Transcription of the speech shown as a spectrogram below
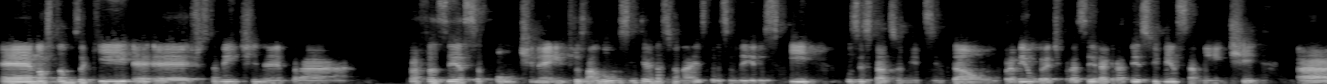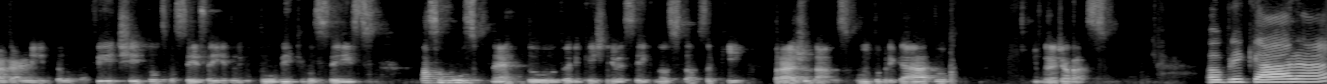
é, nós estamos aqui é, é, justamente né, para fazer essa ponte né, entre os alunos internacionais brasileiros e os Estados Unidos. Então, para mim é um grande prazer, agradeço imensamente a Darlene pelo convite todos vocês aí do YouTube, que vocês façam uso né, do, do Education USA, que nós estamos aqui para ajudá-los. Muito obrigado e um grande abraço. Obrigada.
